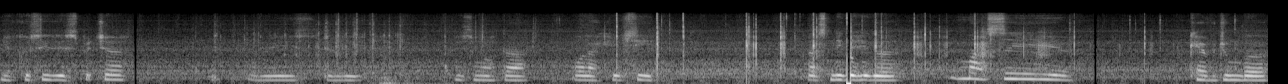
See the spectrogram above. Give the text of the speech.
You could see this picture, erase, delete, something like that, or like you see, that's Nigahiga, massive, Kev Jumba,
